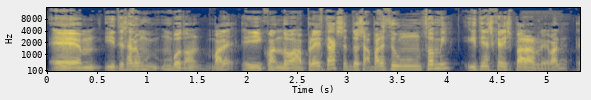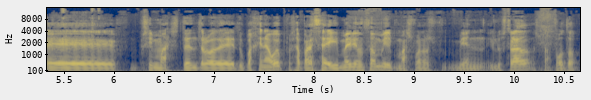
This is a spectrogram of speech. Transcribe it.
eh, y te sale un, un botón, ¿vale? Y cuando apretas, entonces aparece un zombie y tienes que dispararle, ¿vale? Eh, sin más, dentro de tu página web, pues aparece ahí medio un zombie, más o menos bien ilustrado, es una foto.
